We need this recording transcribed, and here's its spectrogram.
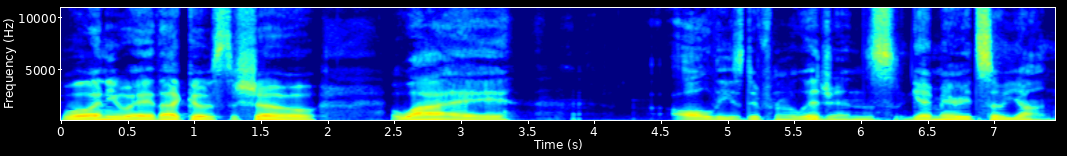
Well, anyway, that goes to show why all these different religions get married so young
